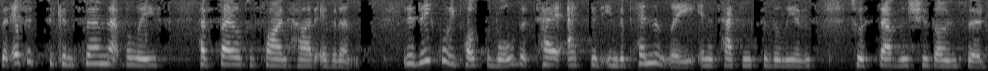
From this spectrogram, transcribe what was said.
but efforts to confirm that belief have failed to find hard evidence. It is equally possible that Thé acted independently in attacking civilians to establish his own third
